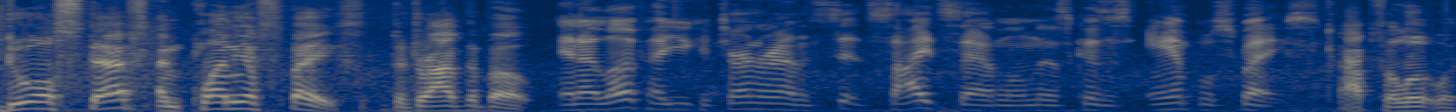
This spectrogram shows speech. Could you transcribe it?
Dual steps and plenty of space to drive the boat. And I love how you can turn around and sit side saddle on this because it's ample space. Absolutely.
